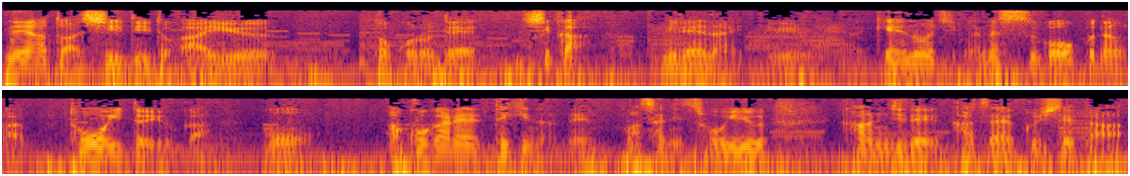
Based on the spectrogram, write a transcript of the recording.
ね、あとは CD とかああいうところでしか見れないという芸能人がね、すごくなんか遠いというか、もう憧れ的なね、まさにそういう感じで活躍してた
